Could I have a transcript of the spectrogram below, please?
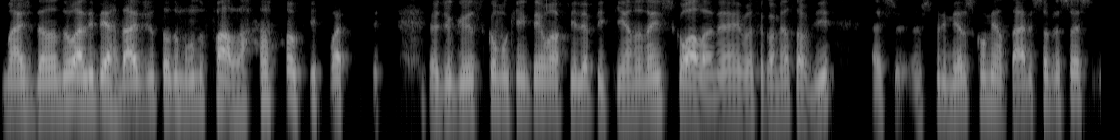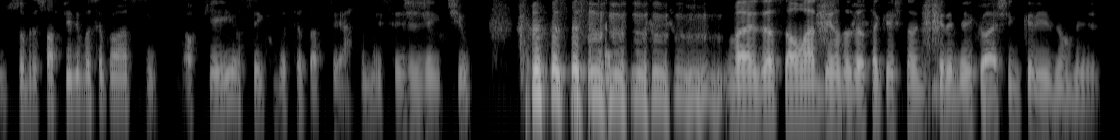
mas dando a liberdade de todo mundo falar o que pode ser. Eu digo isso como quem tem uma filha pequena na escola, né? E você começa a ouvir as, os primeiros comentários sobre a, sua, sobre a sua filha e você começa assim, ok, eu sei que você está certo, mas seja gentil. mas é só um adendo dessa questão de escrever que eu acho incrível mesmo.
